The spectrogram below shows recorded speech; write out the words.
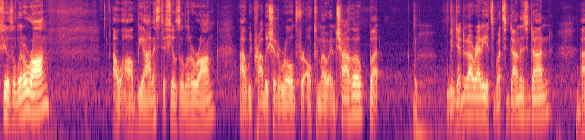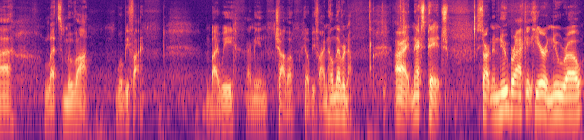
feels a little wrong. I'll, I'll be honest, it feels a little wrong. Uh, we probably should have rolled for Ultimo and Chavo, but we did it already. It's what's done is done. Uh, let's move on. We'll be fine. By we, I mean Chavo. He'll be fine. He'll never know. All right, next page. Starting a new bracket here, a new row.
